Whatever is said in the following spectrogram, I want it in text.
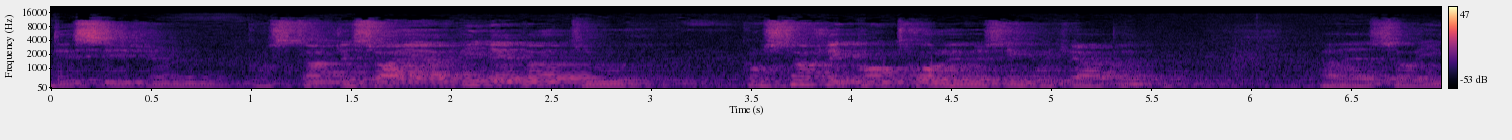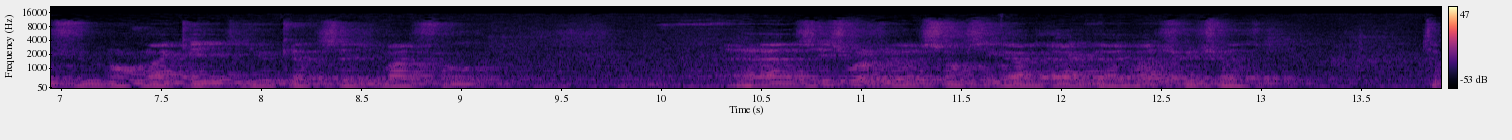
decision constantly. So I have been able to constantly control everything which happened. Uh, so if you don't like it, you can say it's my fault. Uh, this was uh, something I liked very much, which was to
